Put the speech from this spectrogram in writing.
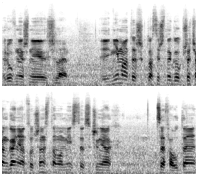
również nie jest źle. Nie ma też klasycznego przeciągania, co często ma miejsce w skrzyniach CVT.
